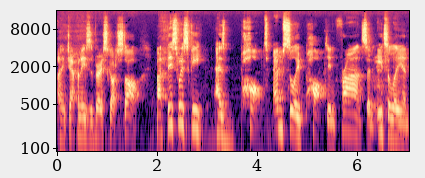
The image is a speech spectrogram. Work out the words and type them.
I think Japanese is very Scotch style. But this whiskey has popped, absolutely popped in France and Italy and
